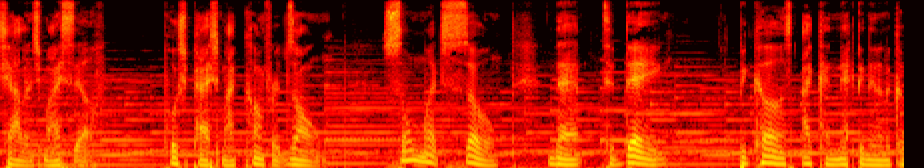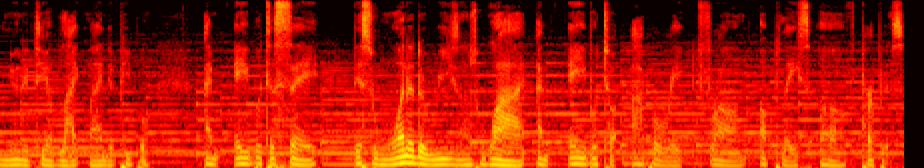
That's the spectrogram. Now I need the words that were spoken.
challenge myself, push past my comfort zone. So much so that today because I connected in a community of like minded people, I'm able to say This is one of the reasons why I'm able to operate from a place of purpose.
